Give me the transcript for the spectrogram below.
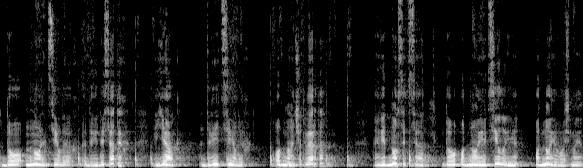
до 0,2, як 2,1 четверта. відноситься до 1,1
